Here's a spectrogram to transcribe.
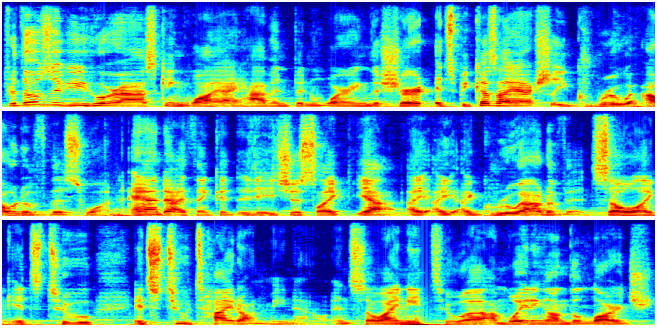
for those of you who are asking why I haven't been wearing the shirt, it's because I actually grew out of this one. And I think it, it's just like, yeah, I, I, I, grew out of it. So like it's too it's too tight on me now. And so I need to, uh, I'm waiting on the large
